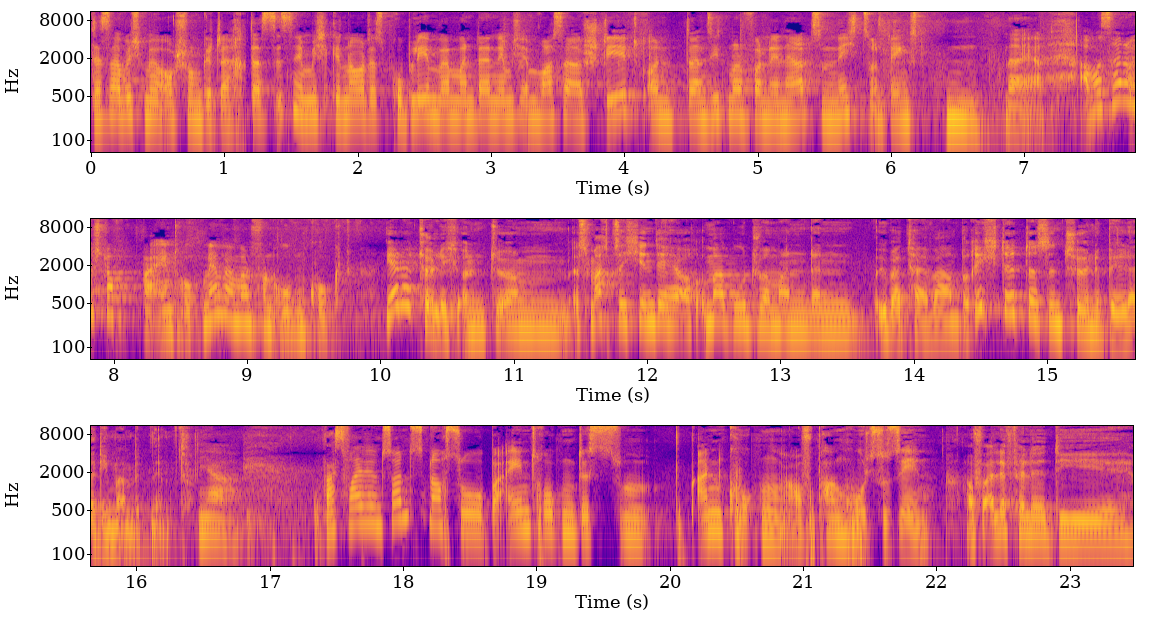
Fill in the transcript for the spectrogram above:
Das habe ich mir auch schon gedacht. Das ist nämlich genau das Problem, wenn man dann nämlich im Wasser steht und dann sieht man von den Herzen nichts und denkt, hm, naja. Aber es hat euch doch beeindruckt, ne, wenn man von oben guckt. Ja, natürlich. Und ähm, es macht sich hinterher auch immer gut, wenn man dann über Taiwan berichtet. Das sind schöne Bilder, die man mitnimmt. Ja. Was war denn sonst noch so beeindruckendes zum Angucken auf Panghu zu sehen? Auf alle Fälle die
